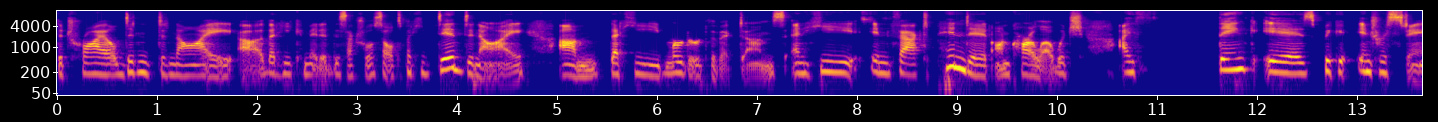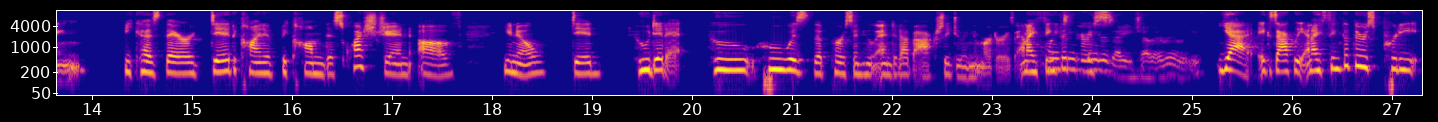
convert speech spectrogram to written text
the trial didn't deny uh, that he committed the sexual assaults, but he did deny um, that he murdered the victims, and he in fact pinned it on Karla, which I th- think is bec- interesting because there did kind of become this question of, you know, did who did it? Who who was the person who ended up actually doing the murders? And I think Pointing that there's at each other, really. yeah, exactly. And I think that there's pretty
